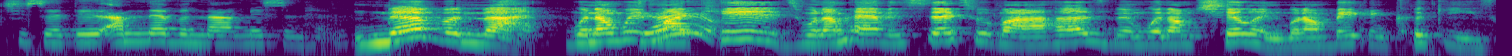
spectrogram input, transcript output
She said, I'm never not missing him. Never not. When I'm with my kids, when I'm having sex with my husband, when I'm chilling, when I'm baking cookies.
